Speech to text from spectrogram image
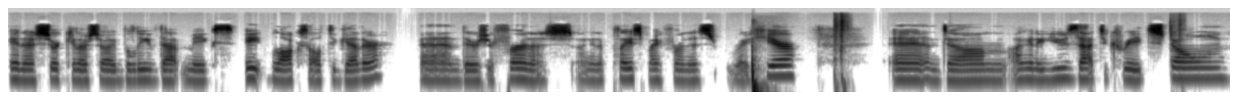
in a circular, so I believe that makes eight blocks altogether. And there's your furnace. I'm going to place my furnace right here. And um, I'm going to use that to create stone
